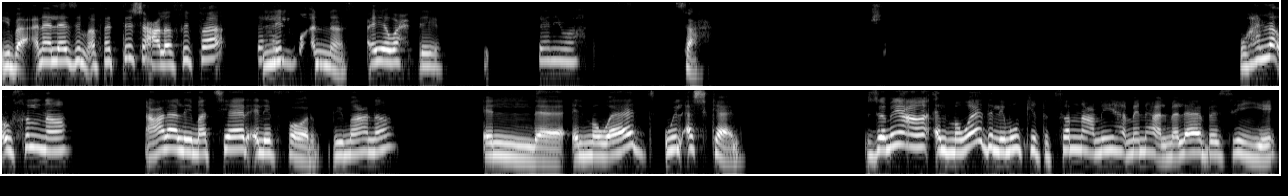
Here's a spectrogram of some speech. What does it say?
يبقى أنا لازم أفتش على صفة تاني للمؤنث. أي وحدة؟ تاني واحدة. صح. وهلأ وصلنا على لي الي فورم بمعنى ال- المواد والأشكال. جماعة المواد اللي ممكن تتصنع منها الملابس هي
